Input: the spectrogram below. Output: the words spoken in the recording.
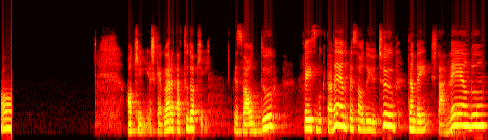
Oh. Ok, acho que agora tá tudo ok. Pessoal do Facebook tá vendo, pessoal do YouTube também está vendo,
